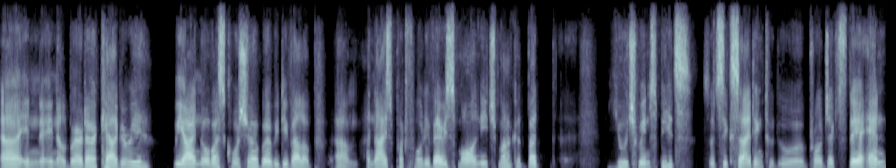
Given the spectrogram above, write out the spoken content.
Uh, in in Alberta, Calgary. We are in Nova Scotia, where we develop um, a nice portfolio, very small niche market, but huge wind speeds. So it's exciting to do projects there. And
